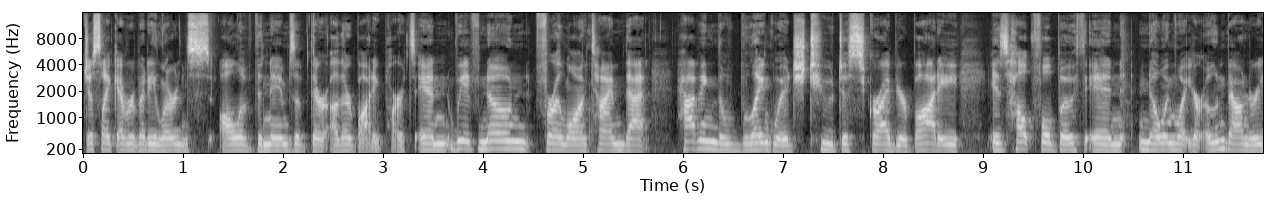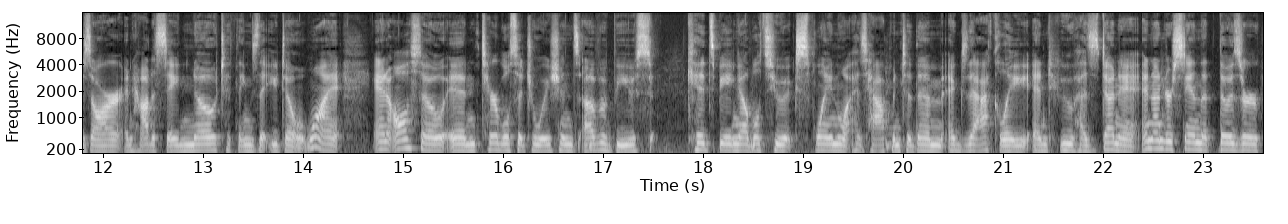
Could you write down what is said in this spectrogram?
just like everybody learns all of the names of their other body parts. And we've known for a long time that having the language to describe your body is helpful both in knowing what your own boundaries are and how to say no to things that you don't want, and also in terrible situations of abuse kids being able to explain what has happened to them exactly and who has done it and understand that those are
